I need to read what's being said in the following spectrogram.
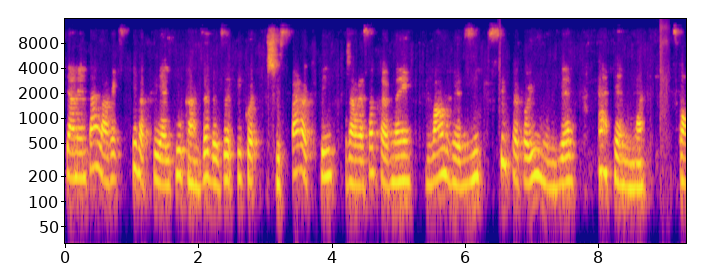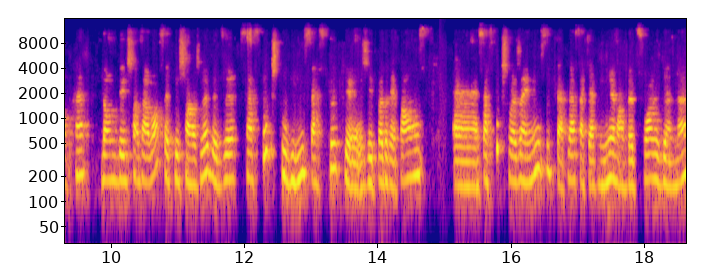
puis en même temps, leur expliquer votre réalité au candidat, de dire, écoute, je suis super occupée, j'aimerais ça te revenir vendredi. Si tu n'as pas eu une nouvelle, appelle-moi. Tu comprends? Donc, d'avoir cet échange-là, de dire, ça se peut que je t'oublie, ça se peut que j'ai pas de réponse, euh, ça se peut que je sois gênée aussi de t'appeler à 5h30 vendredi soir également.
